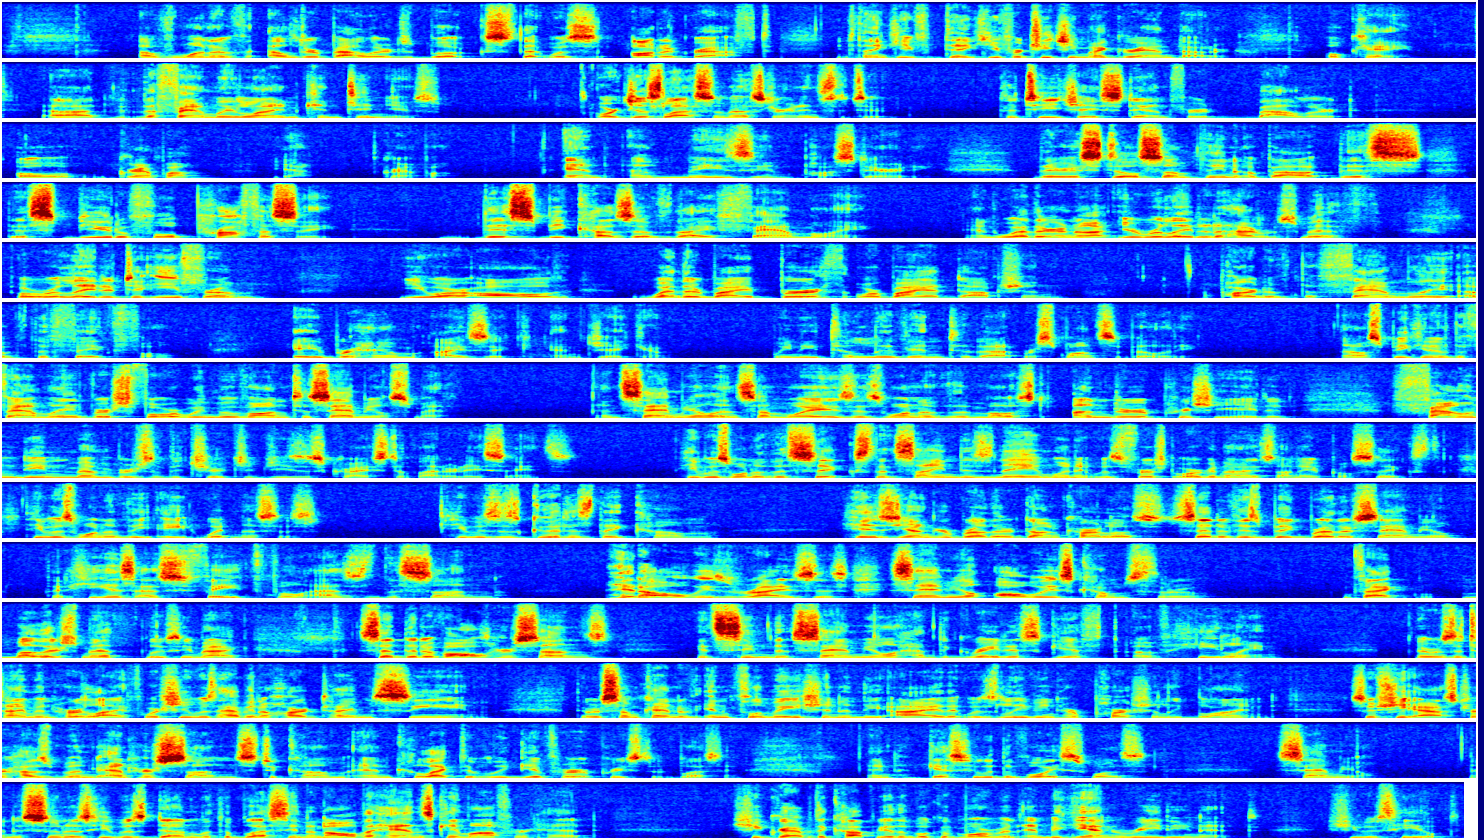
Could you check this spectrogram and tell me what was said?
of one of Elder Ballard's books that was autographed, thank you, thank you for teaching my granddaughter. Okay, uh, the family line continues. Or just last semester in Institute to teach a Stanford Ballard. Oh, Grandpa? Yeah, Grandpa. And amazing posterity. There is still something about this, this beautiful prophecy. This because of thy family. And whether or not you're related to Hyrum Smith or related to Ephraim, you are all, whether by birth or by adoption, part of the family of the faithful Abraham, Isaac, and Jacob. We need to live into that responsibility. Now, speaking of the family, verse 4, we move on to Samuel Smith. And Samuel, in some ways, is one of the most underappreciated founding members of the Church of Jesus Christ of Latter day Saints. He was one of the six that signed his name when it was first organized on April 6th. He was one of the eight witnesses. He was as good as they come. His younger brother, Don Carlos, said of his big brother Samuel that he is as faithful as the sun. It always rises. Samuel always comes through. In fact, Mother Smith, Lucy Mack, said that of all her sons, it seemed that Samuel had the greatest gift of healing. There was a time in her life where she was having a hard time seeing. There was some kind of inflammation in the eye that was leaving her partially blind. So she asked her husband and her sons to come and collectively give her a priesthood blessing. And guess who the voice was? Samuel. And as soon as he was done with the blessing and all the hands came off her head, she grabbed a copy of the Book of Mormon and began reading it. She was healed.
